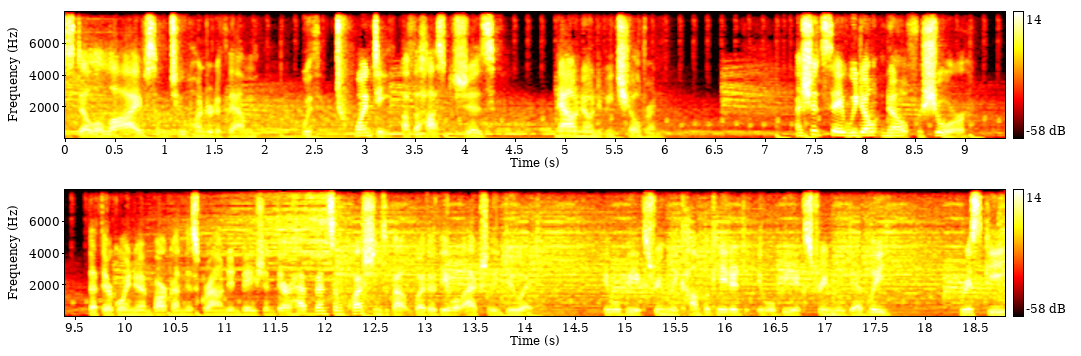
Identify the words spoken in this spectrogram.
still alive, some 200 of them, with 20 of the hostages now known to be children. I should say we don't know for sure that they're going to embark on this ground invasion. There have been some questions about whether they will actually do it. It will be extremely complicated, it will be extremely deadly, risky,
